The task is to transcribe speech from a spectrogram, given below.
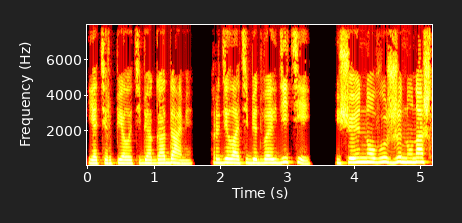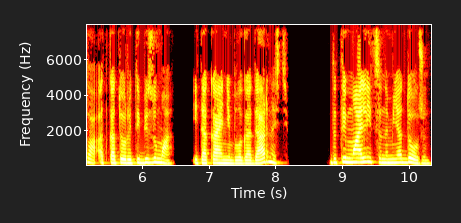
Я терпела тебя годами, родила тебе двоих детей, еще и новую жену нашла, от которой ты без ума. И такая неблагодарность? Да ты молиться на меня должен.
